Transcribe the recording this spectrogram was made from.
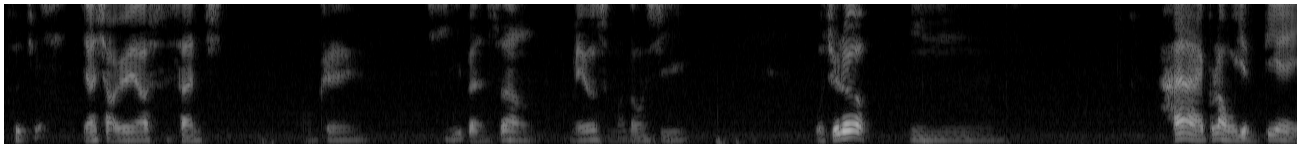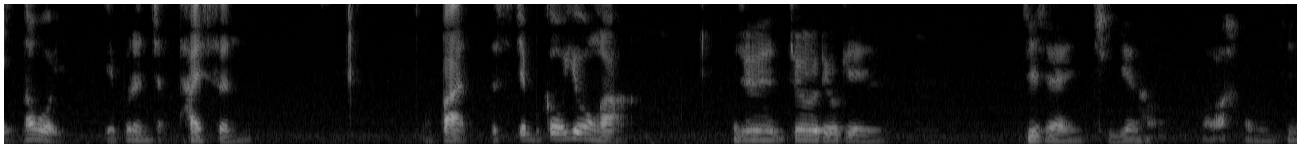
十九，杨小月要十三级，OK，基本上没有什么东西，我觉得。嗯，还来不让我演电影，那我也不能讲太深，怎么办？这时间不够用啊！我觉得就留给接下来体验好，好吧？我们先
